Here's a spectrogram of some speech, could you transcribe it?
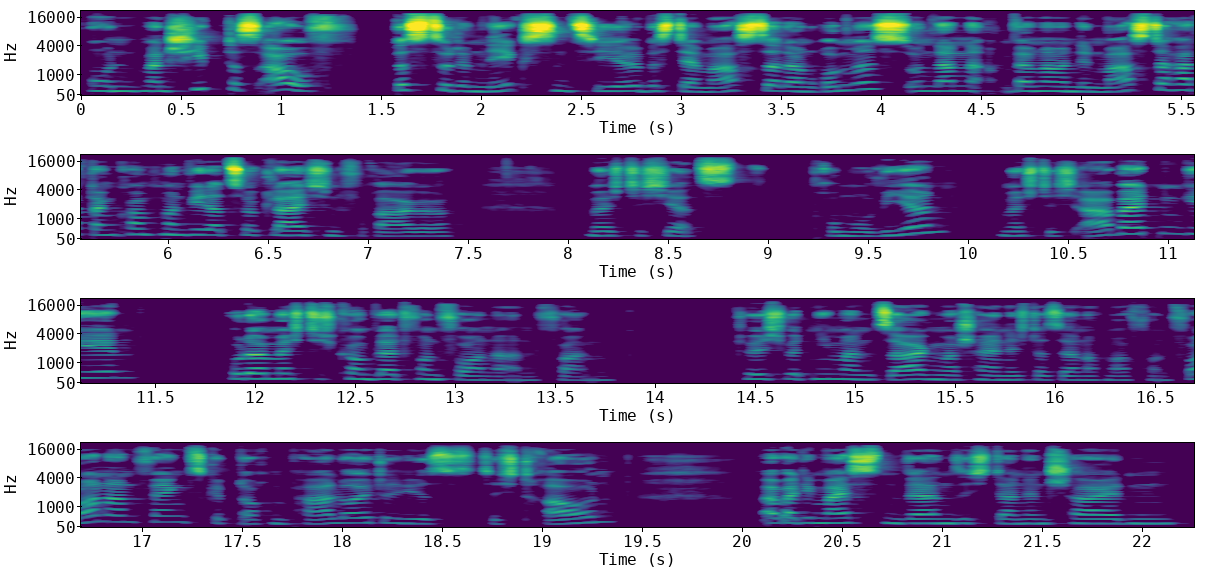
Und man schiebt das auf bis zu dem nächsten Ziel, bis der Master dann rum ist. Und dann, wenn man den Master hat, dann kommt man wieder zur gleichen Frage. Möchte ich jetzt promovieren? Möchte ich arbeiten gehen? Oder möchte ich komplett von vorne anfangen? Natürlich wird niemand sagen wahrscheinlich, dass er nochmal von vorne anfängt. Es gibt auch ein paar Leute, die das sich trauen. Aber die meisten werden sich dann entscheiden,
